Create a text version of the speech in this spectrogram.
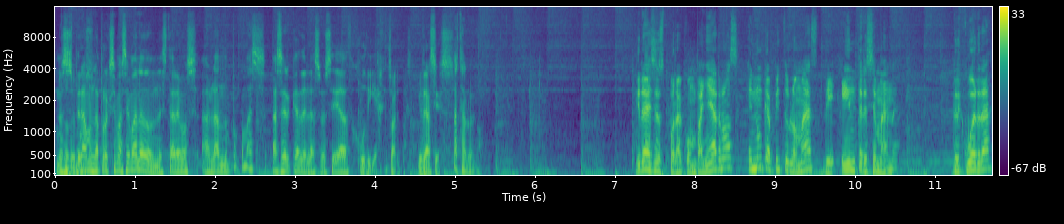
Nos, Nos esperamos vemos. la próxima semana donde estaremos hablando un poco más acerca de la sociedad judía. Vale, pues, gracias. Hasta luego. Gracias por acompañarnos en un capítulo más de Entre Semana. Recuerda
